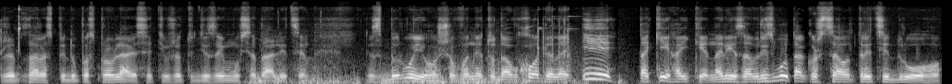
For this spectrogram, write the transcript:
Вже зараз піду посправляюся, ті вже тоді займуся далі цим. Зберу його, щоб вони туди входили. І такі гайки нарізав різьбу, також це 32-го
